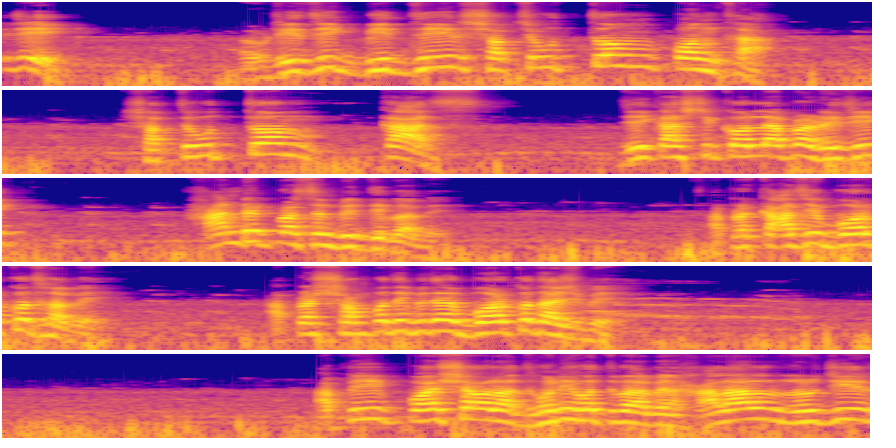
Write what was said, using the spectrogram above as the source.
রিজিক রিজিক বৃদ্ধির সবচেয়ে উত্তম পন্থা, সবচেয়ে উত্তম কাজ যেই কাজটি করলে আপনার রিজিক হান্ড্রেড পার্সেন্ট বৃদ্ধি পাবে। আপনার কাজে বরকত হবে, আপনার সম্পদের ভিতরে বরকত আসবে। আপনি পয়সাওয়ালা, ধনী হতে পারবেন, হালাল রুজির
